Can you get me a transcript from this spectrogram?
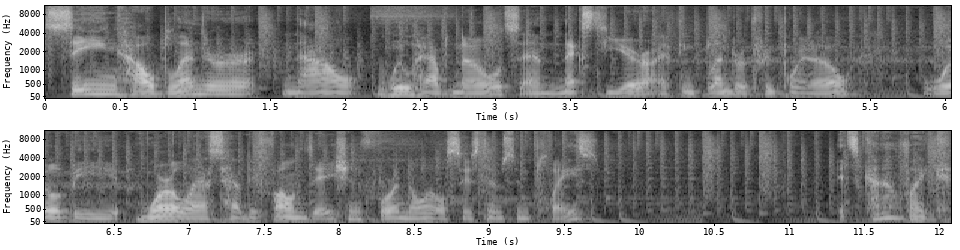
seeing how Blender now will have nodes and next year, I think Blender 3.0 will be more or less have the foundation for nodal systems in place. It's kind of like,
